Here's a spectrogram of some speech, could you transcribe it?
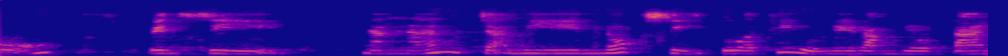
32 เป็น 4 ดังนั้นจะมีนก 4 ตัวที่อยู่ในรังเดียวกัน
